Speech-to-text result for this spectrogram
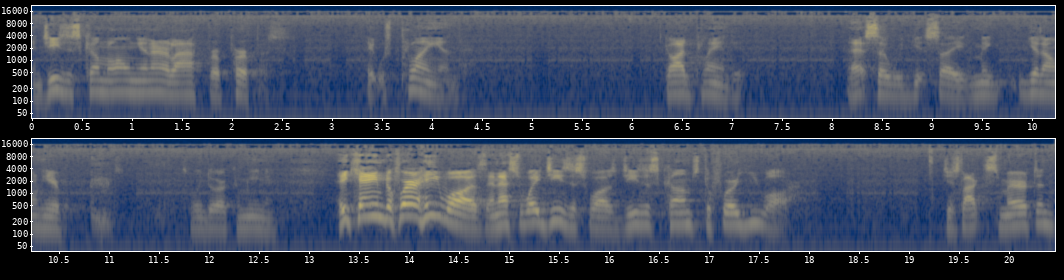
And Jesus come along in our life for a purpose. It was planned. God planned it. That's so we'd get saved. Let me get on here so we do our communion. He came to where he was, and that's the way Jesus was. Jesus comes to where you are. Just like the Samaritan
